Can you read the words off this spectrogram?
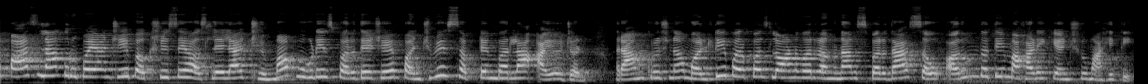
पाच लाख रुपयांची बक्षिसे असलेल्या झिम्मा फुगडी स्पर्धेचे पंचवीस सप्टेंबरला आयोजन. रामकृष्ण मल्टीपर्पज लॉनवर रंगणार स्पर्धा सौ अरुंधती महाडिक यांची माहिती.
